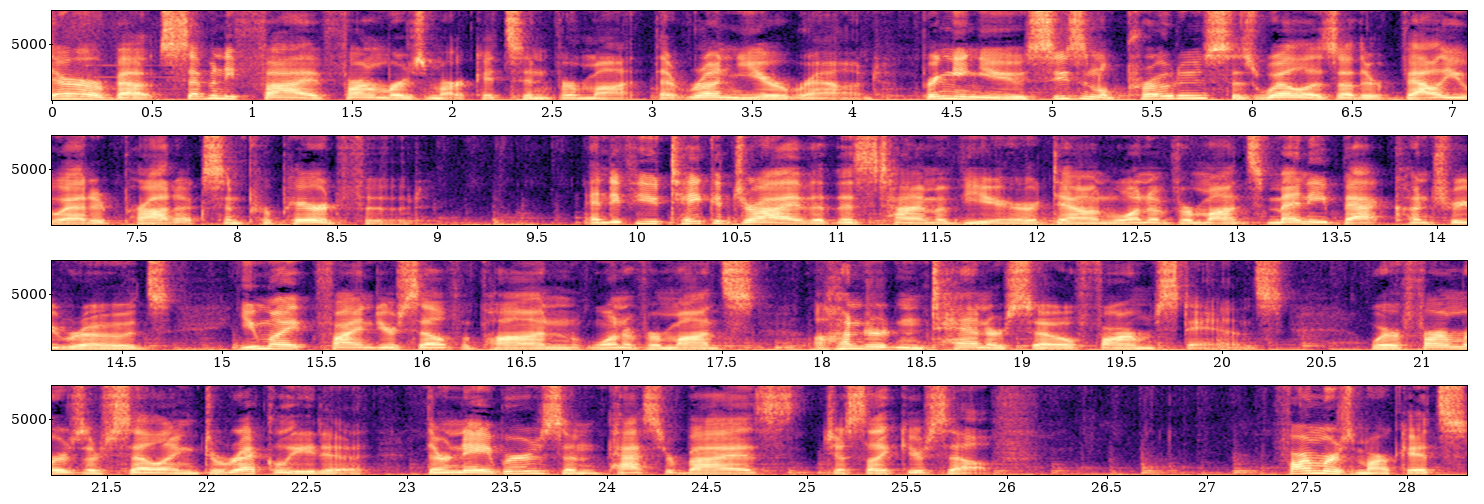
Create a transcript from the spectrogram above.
There are about 75 farmers markets in Vermont that run year round, bringing you seasonal produce as well as other value added products and prepared food. And if you take a drive at this time of year down one of Vermont's many backcountry roads, you might find yourself upon one of Vermont's 110 or so farm stands, where farmers are selling directly to their neighbors and passerbys just like yourself. Farmers markets,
